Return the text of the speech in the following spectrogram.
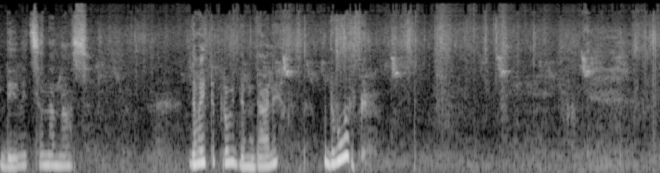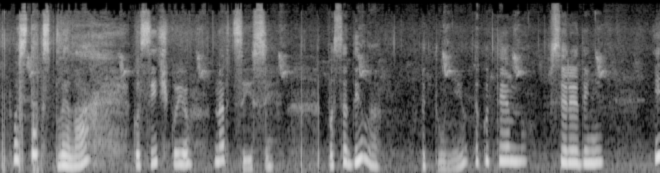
дивиться на нас. Давайте пройдемо далі у дворик. Ось так сплела косичкою нарциси. Посадила петунію таку темну всередині. І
